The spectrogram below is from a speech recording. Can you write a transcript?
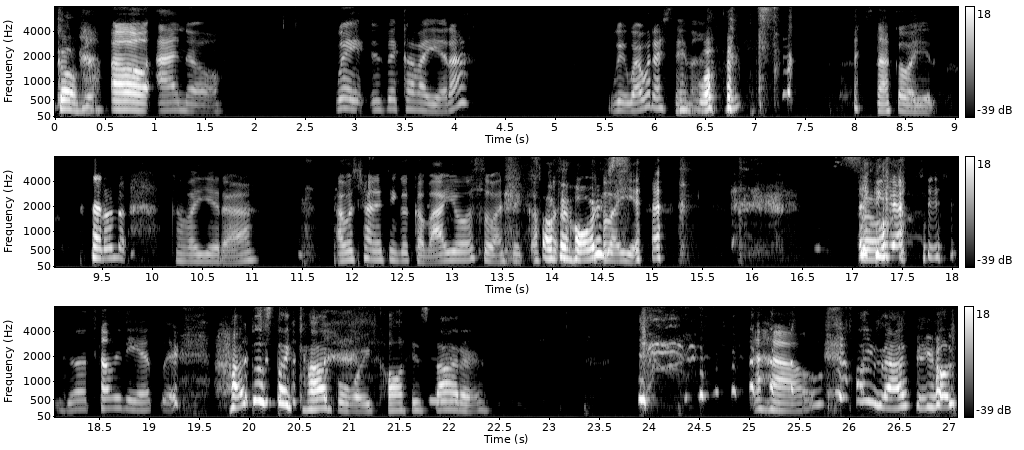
¿Cómo? Oh, I know. Wait, is it caballera? Wait, why would I say that? What? It's not caballera. I don't know. Caballera. I was trying to think of caballo, so I said Of a horse? caballera. So, yeah. Girl, tell me the answer. how does the cowboy call his daughter? How? I'm laughing. Hold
